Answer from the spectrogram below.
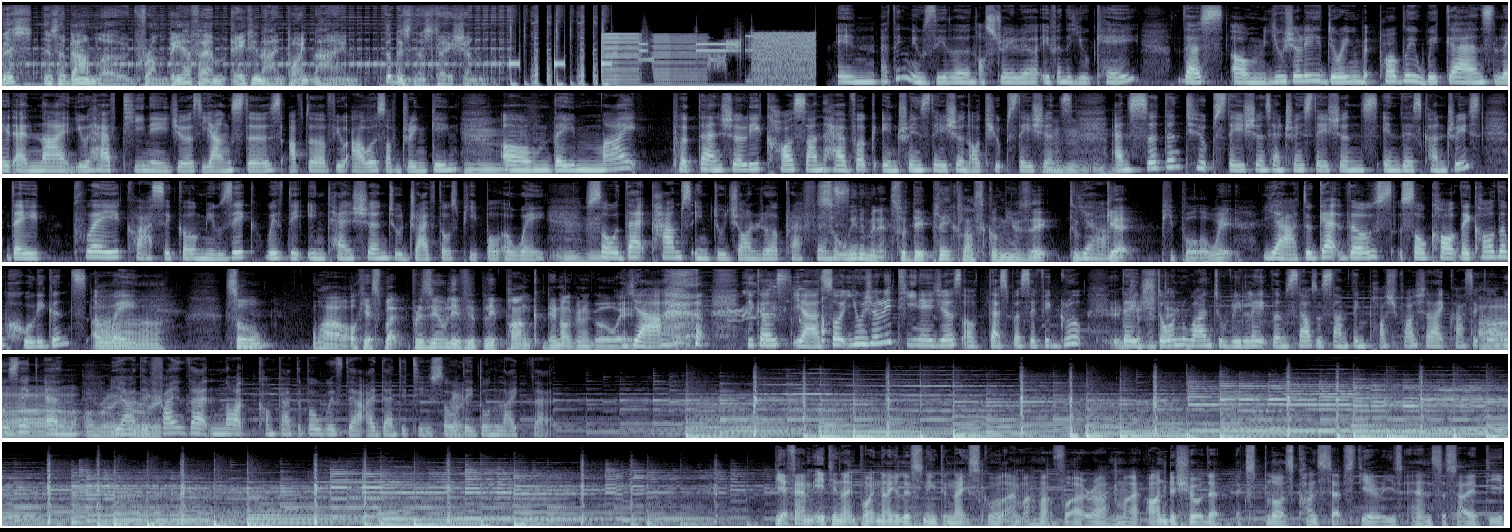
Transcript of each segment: This is a download from BFM 89.9, the business station. in I think New Zealand, Australia, even the UK, there's um usually during probably weekends, late at night, you have teenagers, youngsters after a few hours of drinking, um they might potentially cause some havoc in train station or tube stations. Mm-hmm, mm-hmm. And certain tube stations and train stations in these countries, they play classical music with the intention to drive those people away. Mm-hmm. So that comes into genre preference. So wait a minute. So they play classical music to Yeah. get people away. yeah, to get those so-called they call them hooligans away. Ah. so mm. Wow. Okay. So, but presumably, if you play punk, they're not gonna go away. Yeah, because yeah, so usually teenagers of that specific group they don't want to relate themselves to something posh posh like classical music, and Ah, yeah, they find that not compatible with their identity, so Right. they don't like that. BFM 89.9, you're listening to Night School. I'm Ahmad Fuad Rahman on the show that explores concepts, theories, and society.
